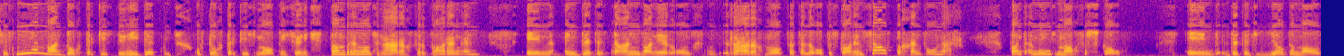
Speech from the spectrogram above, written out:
Dis nie man dogtertjies doen nie dit nie of dogtertjies maak nie so nie. Dan bring ons regtig verwarring in. En en dit is dan wanneer ons regtig maak dat hulle op 'n stadium self begin wonder. Want 'n mens mag verskil. En dit is heeltemal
